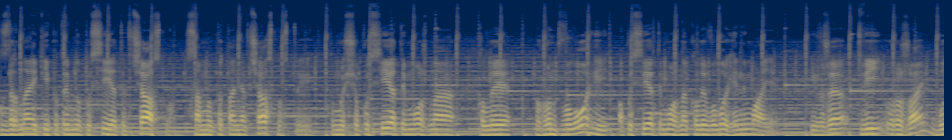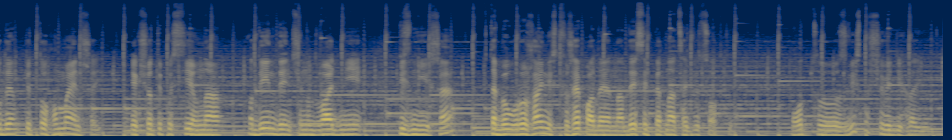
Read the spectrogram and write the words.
зерна, який потрібно посіяти вчасно. Саме питання вчасно стоїть, тому що посіяти можна, коли ґрунт вологий, а посіяти можна, коли вологі немає. І вже твій урожай буде під того менший. Якщо ти посіяв на один день чи на два дні пізніше, в тебе урожайність вже падає на 10-15%. От, е, звісно, що відіграють.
